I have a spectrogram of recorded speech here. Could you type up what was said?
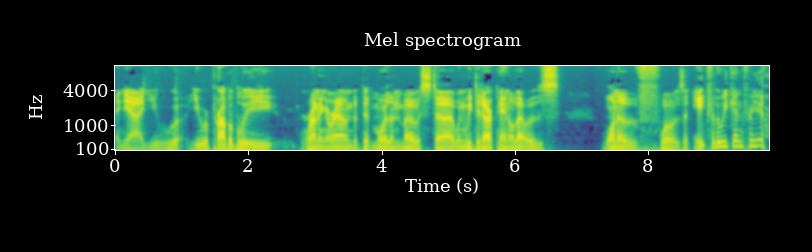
And yeah, you you were probably running around a bit more than most. Uh, when we did our panel, that was one of what was it, eight for the weekend for you?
